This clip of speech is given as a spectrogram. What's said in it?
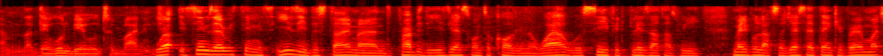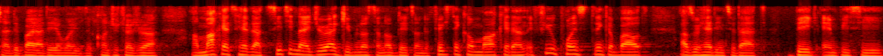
um, that they won't be able to manage. Well, it seems everything is easy this time, and probably the easiest one to call in a while. We'll see if it plays out as we many people have suggested. Thank you very much. Adebayo Adeyemo is the country treasurer. Our market head at Citi Nigeria, giving us an update on the fixed income market and a few points to think about as we head into that big MPC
